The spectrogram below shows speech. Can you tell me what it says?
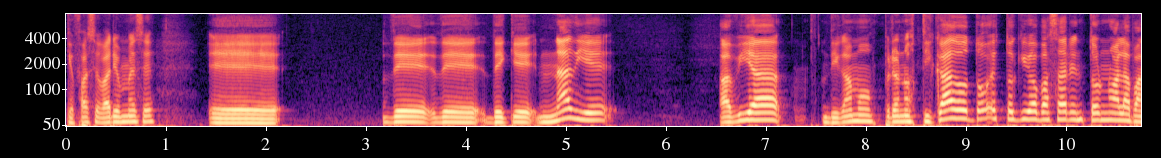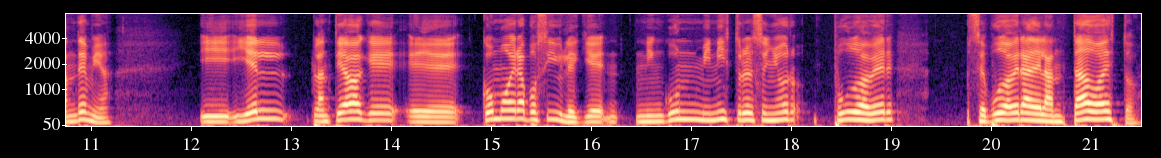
que fue hace varios meses, eh, de, de, que nadie había digamos, pronosticado todo esto que iba a pasar en torno a la pandemia. Y, él planteaba que cómo era posible que ningún ministro del Señor pudo haber, se pudo haber adelantado a esto.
